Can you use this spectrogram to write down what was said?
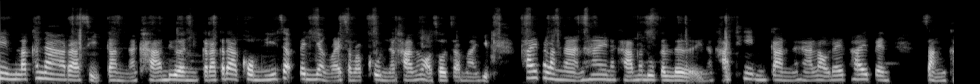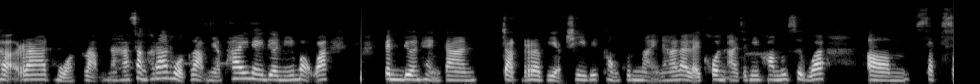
ีมลัคนาราศีกันนะคะ เดือนกรกฎาคมนี้จะเป็นอย่างไรสำหรับคุณนะคะแม่หมอโซจะมาหยิบไพ่พลังงานให้นะคะ มาดูกันเลยนะคะ ทีมกันนะคะ เราได้ไพ่เป็นสังฆราชหัวกลับนะคะ สังฆราชหัวกลับเนี่ยไพ่ในเดือนนี้บอกว่าเป็นเดือนแห่งการจัดระเบียบชีวิตของคุณใหม่นะคะ หลาย ๆ คนอาจจะมีความรู้สึกว่าสับส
